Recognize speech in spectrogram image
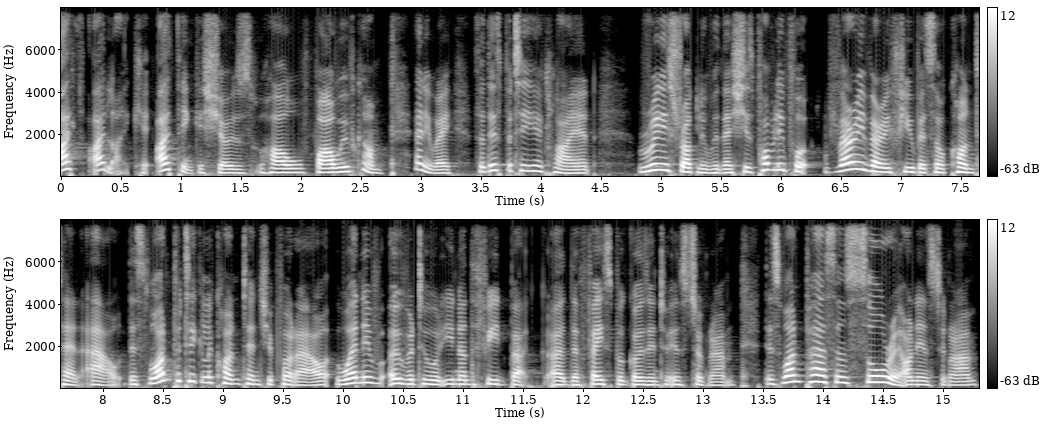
I I like it. I think it shows how far we've come. Anyway, so this particular client really struggling with this. She's probably put very very few bits of content out. This one particular content she put out went over to you know the feedback. Uh, the Facebook goes into Instagram. This one person saw it on Instagram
